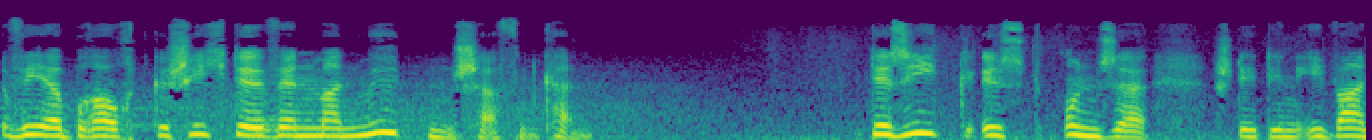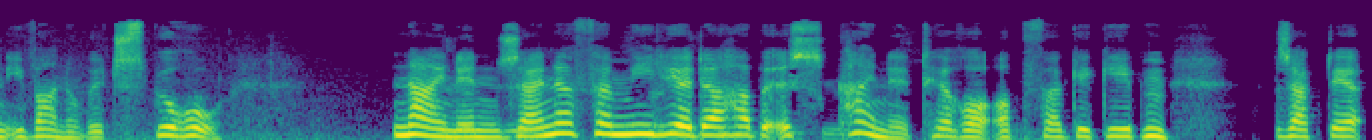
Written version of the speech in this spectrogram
Wer braucht Geschichte, wenn man Mythen schaffen kann? Der Sieg ist unser, steht in Ivan Ivanovitschs Büro. Nein, in seiner Familie, da habe es keine Terroropfer gegeben, sagt er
